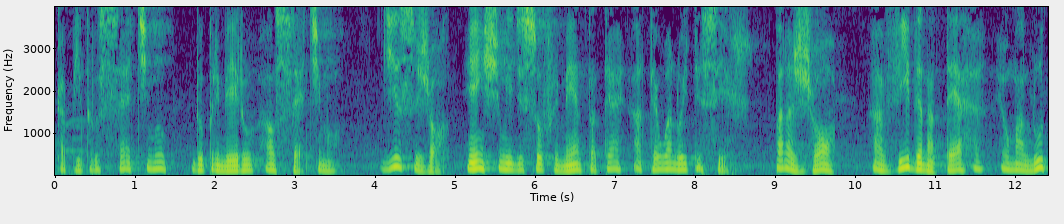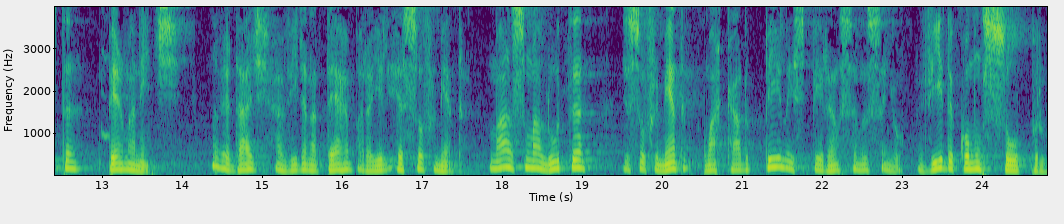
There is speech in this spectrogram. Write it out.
capítulo 7, do primeiro ao sétimo. Diz Jó: Enche-me de sofrimento até, até o anoitecer. Para Jó, a vida na terra é uma luta permanente. Na verdade, a vida na terra para ele é sofrimento, mas uma luta de sofrimento marcado pela esperança no Senhor. Vida como um sopro,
